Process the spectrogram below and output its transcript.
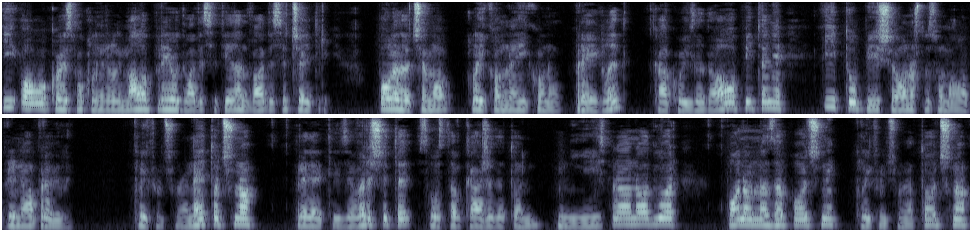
i ovo koje smo klonirali malo prije u 21.24. Pogledat ćemo klikom na ikonu pregled, kako izgleda ovo pitanje, i tu piše ono što smo malo prije napravili. Kliknut ću na netočno, predajte i završite, sustav kaže da to nije ispravan odgovor, ponovno započni, kliknut ću na točno,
